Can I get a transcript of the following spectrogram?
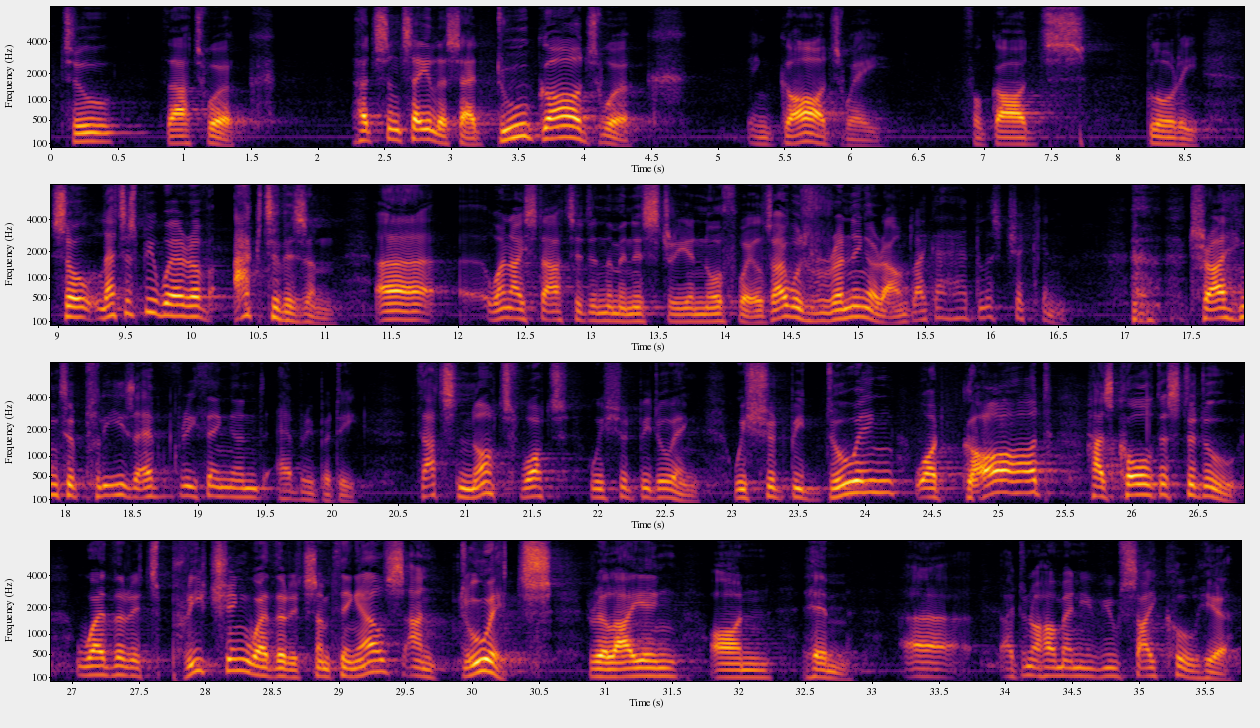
to that work? Hudson Taylor said, Do God's work in God's way for God's glory. So let us beware of activism. Uh, when I started in the ministry in North Wales, I was running around like a headless chicken, trying to please everything and everybody. That's not what we should be doing. We should be doing what God has called us to do, whether it's preaching, whether it's something else, and do it relying on Him. Uh, I don't know how many of you cycle here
